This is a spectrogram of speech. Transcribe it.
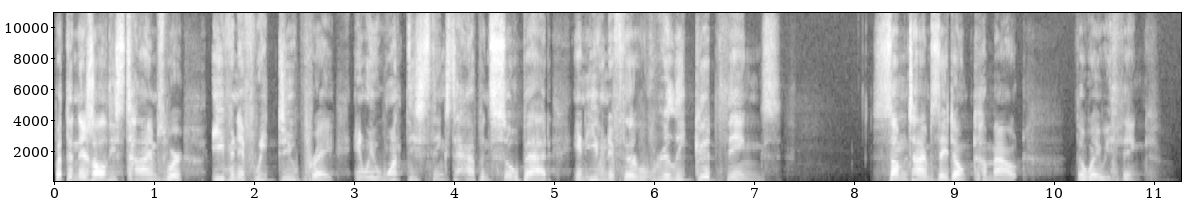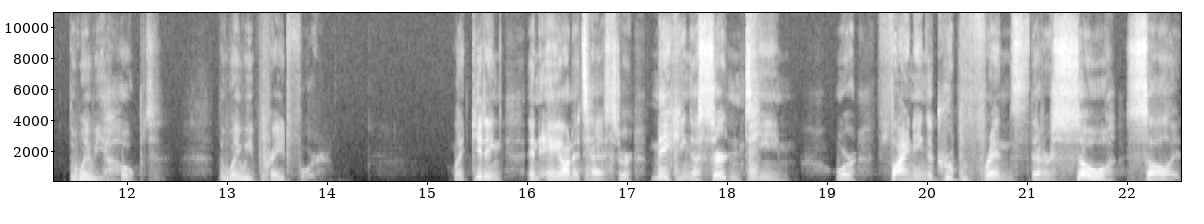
But then there's all these times where even if we do pray and we want these things to happen so bad, and even if they're really good things, sometimes they don't come out the way we think, the way we hoped, the way we prayed for. Like getting an A on a test, or making a certain team, or finding a group of friends that are so solid.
